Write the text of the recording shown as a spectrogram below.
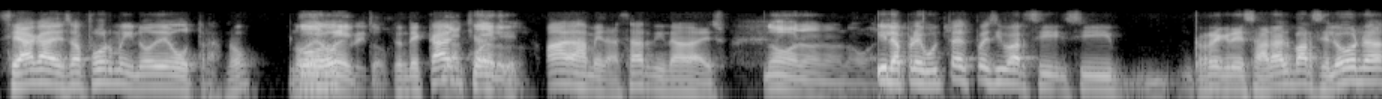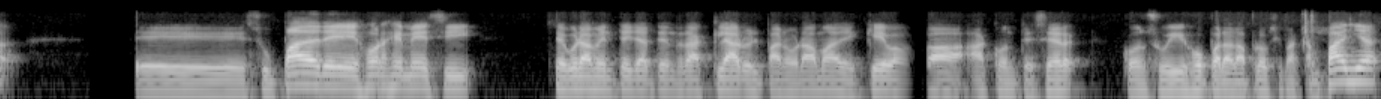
se haga de esa forma y no de otra, ¿no? No Correcto. de otra, de cancha, de amenazar ni nada de eso. No, no, no. no Y la pregunta después, Ibar, si, si regresará al Barcelona, eh, su padre Jorge Messi seguramente ya tendrá claro el panorama de qué va a acontecer con su hijo para la próxima campaña.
